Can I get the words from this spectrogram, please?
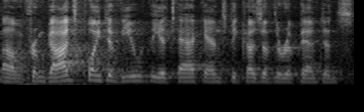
Um, from God's point of view, the attack ends because of the repentance.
